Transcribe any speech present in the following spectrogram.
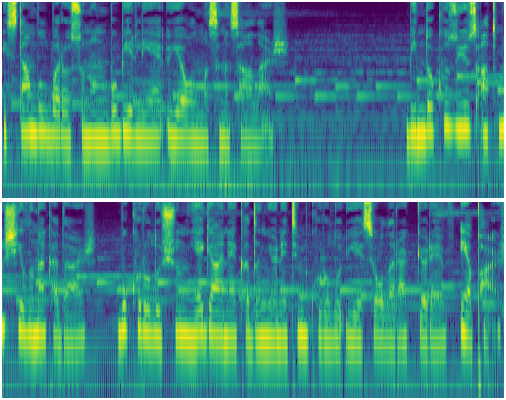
İstanbul Barosu'nun bu birliğe üye olmasını sağlar. 1960 yılına kadar bu kuruluşun yegane kadın yönetim kurulu üyesi olarak görev yapar.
